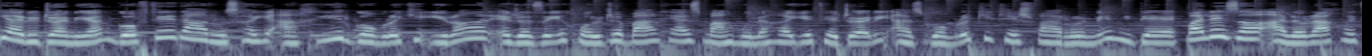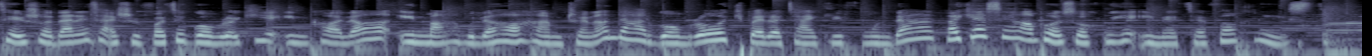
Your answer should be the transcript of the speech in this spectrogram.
یاریجانیان گفته در روزهای اخیر گمرک ایران اجازه خروج برخی از محموله های تجاری از گمرک کشور رو نمیده و لذا علیرغم طی شدن تشریفات گمرکی این کالا این محموله ها همچنان در گمرک بلا تکلیف موندن و کسی هم پاسخگوی این اتفاق نیست.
